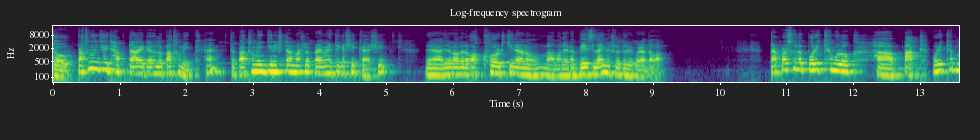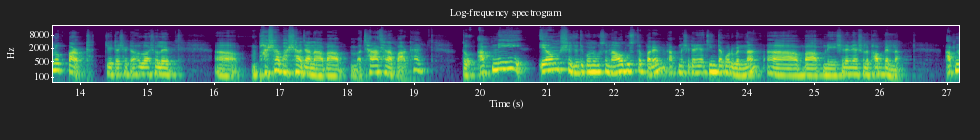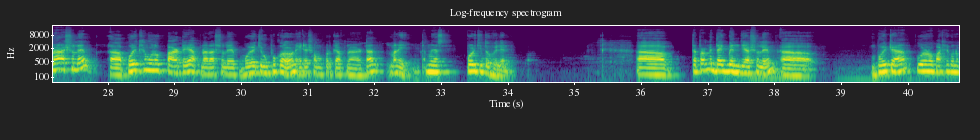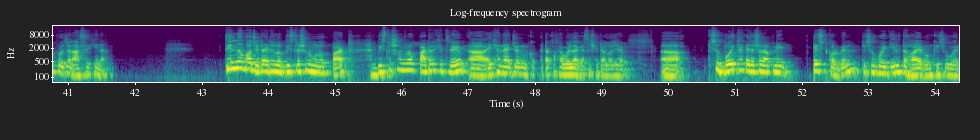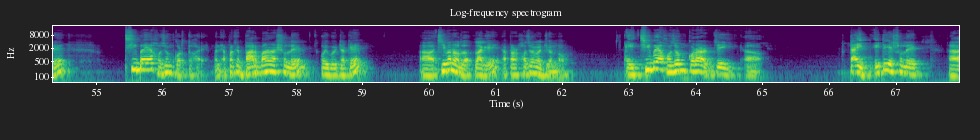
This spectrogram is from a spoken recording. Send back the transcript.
তো প্রাথমিক যে ধাপটা, এটা হলো প্রাথমিক হ্যাঁ? তো প্রাথমিক জিনিসটা আমরা আসলে প্রাইমারি থেকে শিক্ষা আসি। যেরকম আমাদের অক্ষর চিনানো বা আমাদের একটা বেস লাইন আসলে তৈরি করে দেওয়া। তারপর আসলে পরীক্ষামূলক পাঠ পরীক্ষামূলক পাঠ, যেটা সেটা হলো আসলে ভাষা ভাষা জানা বা ছাড়া ছাড়া পাঠ হ্যাঁ? তো আপনি এ অংশে যদি কোনো কিছু নাও বুঝতে পারেন, আপনি সেটা নিয়ে চিন্তা করবেন না বা আপনি সেটা নিয়ে আসলে ভাববেন না। আপনার আসলে পরীক্ষামূলক পার্টে আপনার আসলে বইয়ের যে উপকরণ, এটা সম্পর্কে আপনারটা মানে আপনি জাস্ট পরিচিত হইলেন। তারপর আপনি দেখবেন যে আসলে বইটা পুরনো পাঠের কোনো প্রয়োজন আছে কি না তিন নম্বর যেটা, এটা হলো বিশ্লেষণমূলক পাঠ বিশ্লেষণমূলক পাঠের ক্ষেত্রে এখানে একজন একটা কথা বলে গেছে, সেটা হলো যে কিছু বই থাকে যে আসলে আপনি টেস্ট করবেন, কিছু বই গিলতে হয় এবং কিছু বইয়ে চিবায়া হজম করতে হয়। মানে আপনাকে বারবার আসলে ওই বইটাকে চিবানো লাগে আপনার হজমের জন্য। এই চিবায়া হজম করার যেই টাইপ এইটাই আসলে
